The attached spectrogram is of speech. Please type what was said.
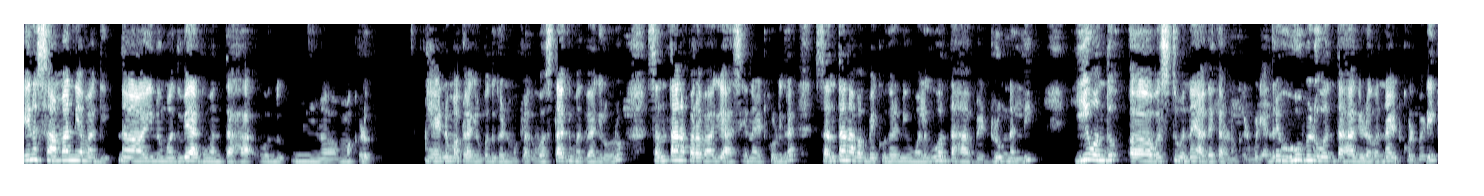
ಏನು ಸಾಮಾನ್ಯವಾಗಿ ಇನ್ನು ಮದುವೆ ಆಗುವಂತಹ ಒಂದು ಮಕ್ಕಳು, ಹೆಣ್ಣು ಮಕ್ಕಳಾಗಿರ್ಬೋದು, ಗಂಡು ಮಕ್ಕಳಾಗಿ, ಹೊಸದಾಗಿ ಮದುವೆ ಆಗಿರೋರು ಸಂತಾನ ಪರವಾಗಿ ಆಸೆಯನ್ನ ಇಟ್ಕೊಂಡಿದ್ರೆ, ಸಂತಾನವಾಗಬೇಕು ಅಂದ್ರೆ ನೀವು ಮಲಗುವಂತಹ ಬೆಡ್ರೂಮ್ನಲ್ಲಿ ಈ ಒಂದು ವಸ್ತುವನ್ನ ಯಾವುದೇ ಕಾರಣಕ್ಕೂ ಇಡಬೇಡಿ. ಅಂದ್ರೆ ಹೂ ಬಿಡುವಂತಹ ಗಿಡವನ್ನ ಇಟ್ಕೊಳ್ಬೇಡಿ.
